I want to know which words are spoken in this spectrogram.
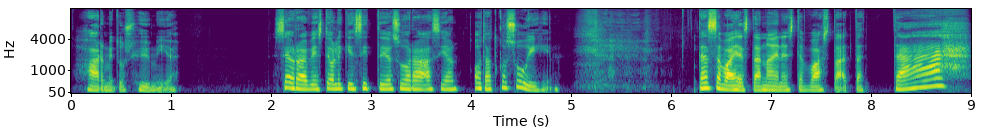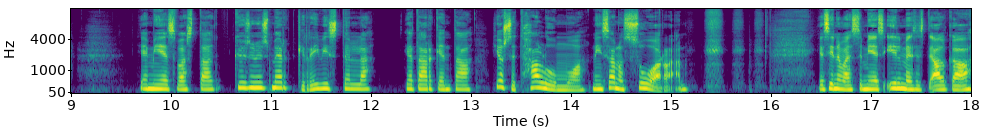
harmitushymiö. Seuraava viesti olikin sitten jo suoraan asiaan, otatko suihin? Tässä vaiheessa tämä nainen sitten vastaa, että täh? Ja mies vastaa kysymysmerkki rivistöllä ja tarkentaa, jos et halua mua, niin sano suoraan. Ja siinä vaiheessa mies ilmeisesti alkaa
